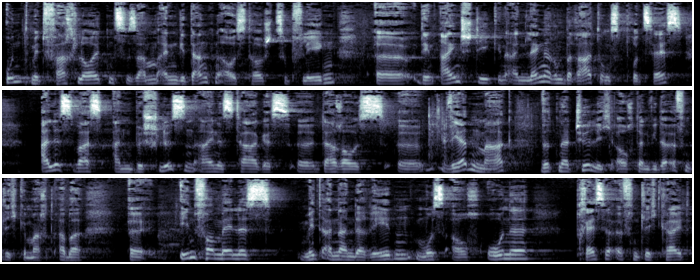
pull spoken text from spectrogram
und mit Fachleuten zusammen einen Gedankenaustausch zu pflegen, äh, den Einstieg in einen längeren Beratungsprozess alles, was an Beschlüssen eines Tages äh, daraus äh, werden mag, wird natürlich auch dann wieder öffentlich gemacht. Aber äh, informelles Miteinander reden muss auch ohne Presseöffentlichkeit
